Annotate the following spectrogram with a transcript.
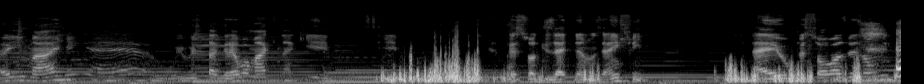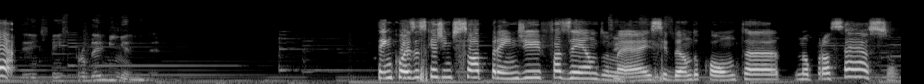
a imagem é, o Instagram é uma máquina que se a pessoa quiser denunciar, enfim, Aí o pessoal às vezes não. É. A gente tem esse probleminha ali, né? Tem coisas que a gente só aprende fazendo, sim, né? E se dando conta no processo.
